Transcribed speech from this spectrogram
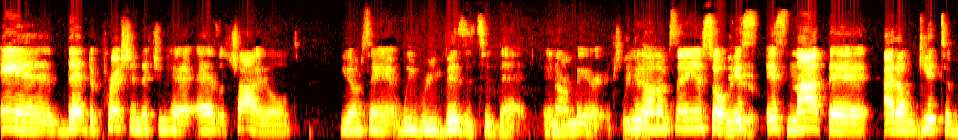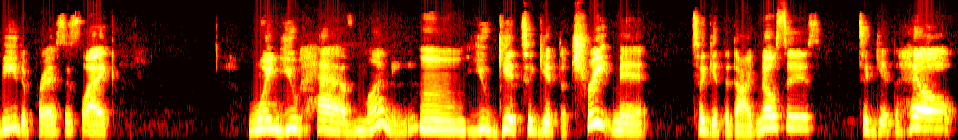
And that depression that you had as a child, you know what I'm saying, we revisited that in our marriage. We you did. know what I'm saying? So We it's did. it's not that I don't get to be depressed. It's like when you have money, Mm. you get to get the treatment, to get the diagnosis, to get the help,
